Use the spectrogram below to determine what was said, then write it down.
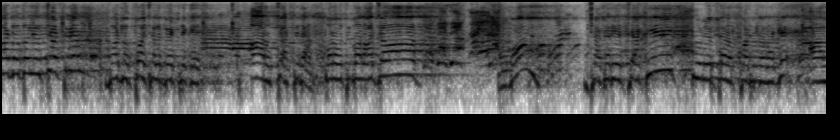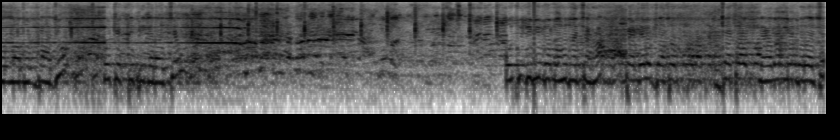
বাটলো দলীয় চারটি রান বাটলো পয়সালে ব্যাট থেকে আরও চারটি রান। পরবর্তী বল আজাদ। এবং জাকারিয়া চাকি কুড়িয়ে ফেরত পাঠানোর আগে আল মামুন রাজু উইকেট কিপিং রয়েছেন অতিথিবৃন্দ মহোদয় ছাড়া প্যান্ডেলে যত যত মেহমানবৃন্দ রয়েছে,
